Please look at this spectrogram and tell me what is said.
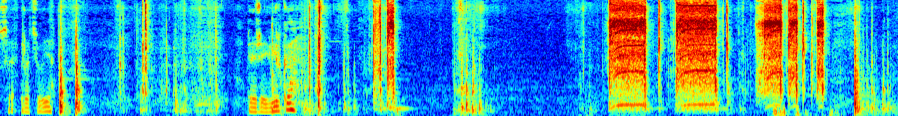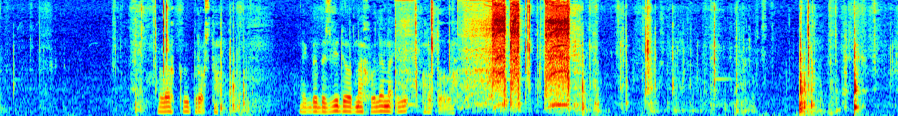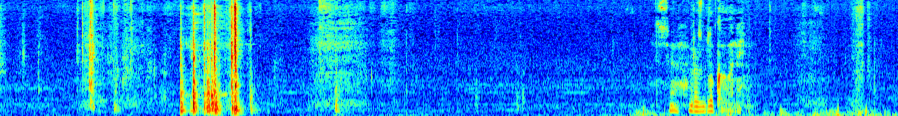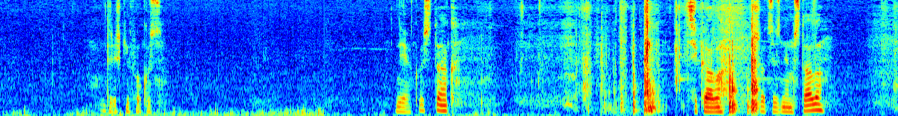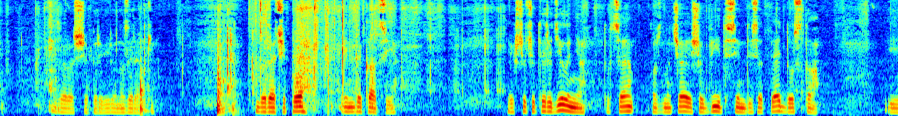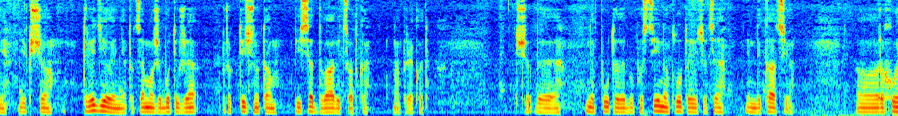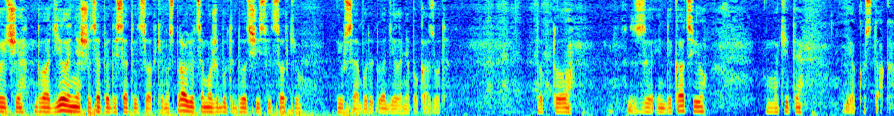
Все працює. Перевірка. Легко і просто. Якби без відео одна хвилина і готово. Все, розблокований. Трішки фокус. Якось так. Цікаво, що це з ним стало. Зараз ще перевірю на зарядки. До речі, по індикації. Якщо 4 ділення, то це означає, що від 75 до 100. І якщо 3 ділення, то це може бути вже практично там 52%, наприклад. Щоб е, не путали, бо постійно плутають оце індикацію. Е, Рахуючи два ділення, що це 50%. Насправді це може бути 26% і все буде два ділення показувати. Тобто з індикацією макіти якось так.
